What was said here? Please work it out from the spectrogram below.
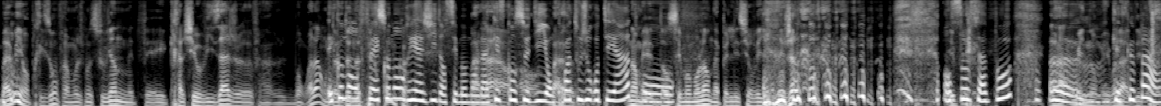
Bah oui, en prison. Enfin, moi, je me souviens m'être fait cracher au visage. euh, Enfin, bon, voilà. On Et comment on fait personne, Comment on réagit dans ces moments-là là, Qu'est-ce qu'on se oh, dit On bah, croit toujours au théâtre Non, mais On, dans ces moments-là, on appelle les surveillants déjà. on et sauve sa peau Voilà, euh, oui, non, mais voilà, quelque part.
